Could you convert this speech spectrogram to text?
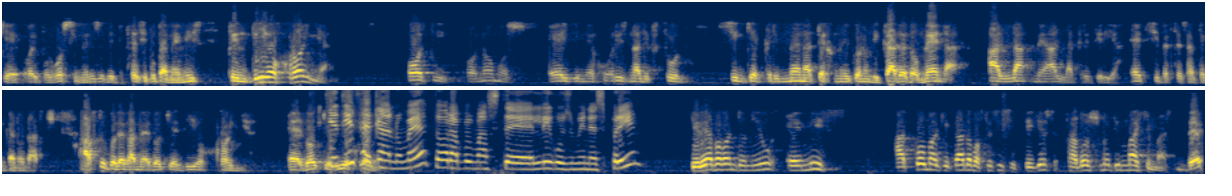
και ο Υπουργός συμμερίζεται τη θέση που είπαμε εμείς πριν δύο χρόνια ότι ο νόμος έγινε χωρίς να ληφθούν συγκεκριμένα τεχνοοικονομικά δεδομένα αλλά με άλλα κριτήρια. Έτσι υπερθέσατε την κανονά του. Αυτό που λέγαμε εδώ και δύο χρόνια. Εδώ και, και τι θα κάνουμε τώρα που είμαστε λίγους μήνες πριν; Κυρία Παπαντονίου, εμείς ακόμα και κάτω από αυτές τις συνθήκες θα δώσουμε τη μάχη μας. Δεν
